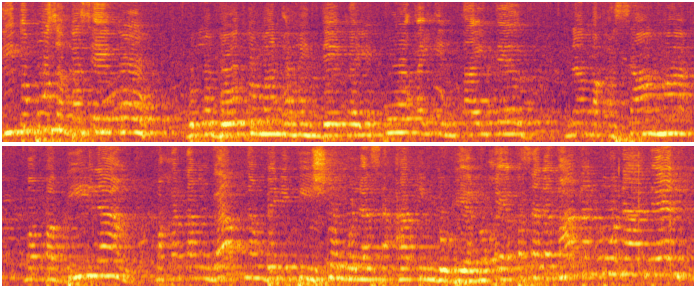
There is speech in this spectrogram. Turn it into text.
dito po sa Baseco, bumoboto man o hindi, kayo po ay entitled na makasama, mapabilang, makatanggap ng benepisyo mula sa ating gobyerno. Kaya pasalamatan po natin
